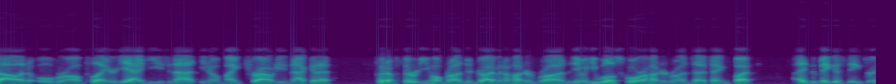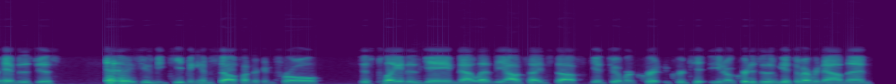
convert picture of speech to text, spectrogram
solid overall player. Yeah, he's not, you know, Mike Trout. He's not going to put up 30 home runs or drive in 100 runs. You know, he will score 100 runs, I think. But I think the biggest thing for him is just, excuse me, keeping himself under control just playing his game, not letting the outside stuff get to him or crit, crit you know criticism get to him every now and then,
